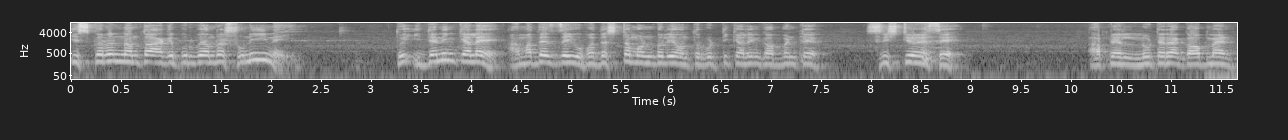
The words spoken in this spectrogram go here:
ইস্কনের নাম তো আগে পূর্বে আমরা শুনিই নেই। তো ইদানিংকালে আমাদের যে উপদেষ্টা মণ্ডলী অন্তর্বর্তীকালীন গভর্নমেন্টের সৃষ্টি হয়েছে, আপনার লুটেরা গভর্নমেন্ট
